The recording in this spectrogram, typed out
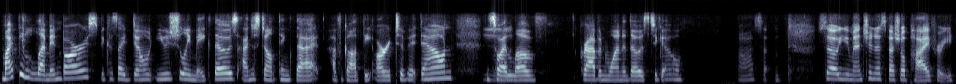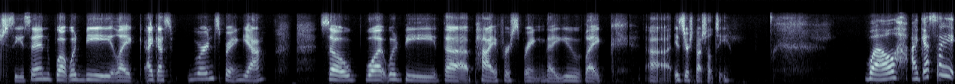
might be lemon bars because I don't usually make those. I just don't think that I've got the art of it down. So I love grabbing one of those to go. Awesome. So you mentioned a special pie for each season. What would be like, I guess we're in spring, yeah. So what would be the pie for spring that you like uh, is your specialty? Well, I guess I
